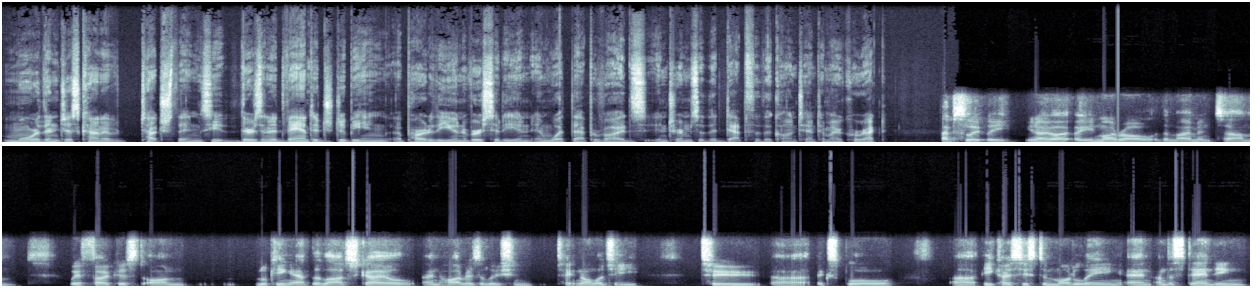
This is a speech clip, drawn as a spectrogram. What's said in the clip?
more than just kind of touch things. There's an advantage to being a part of the university and, and what that provides in terms of the depth of the content. Am I correct? Absolutely. You know, in my role at the moment, um, we're focused on looking at the large scale and high resolution technology to uh, explore uh, ecosystem modeling and understanding,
